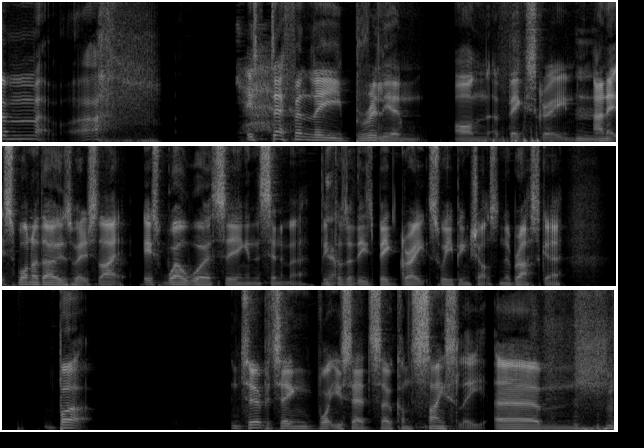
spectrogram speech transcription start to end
Um, uh, it's definitely brilliant on a big screen, Hmm. and it's one of those where it's like it's well worth seeing in the cinema because of these big, great sweeping shots of Nebraska. But interpreting what you said so concisely, um,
